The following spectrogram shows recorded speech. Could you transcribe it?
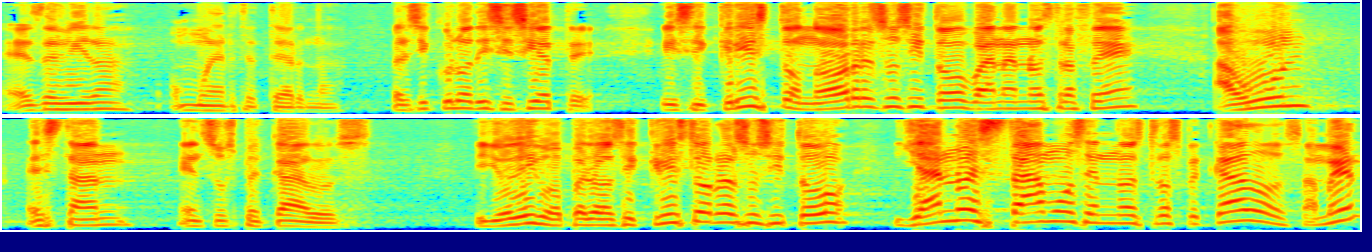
Es de vida o muerte eterna. Versículo 17. Y si Cristo no resucitó, van a nuestra fe, aún están en sus pecados. Y yo digo, pero si Cristo resucitó, ya no estamos en nuestros pecados. Amén.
